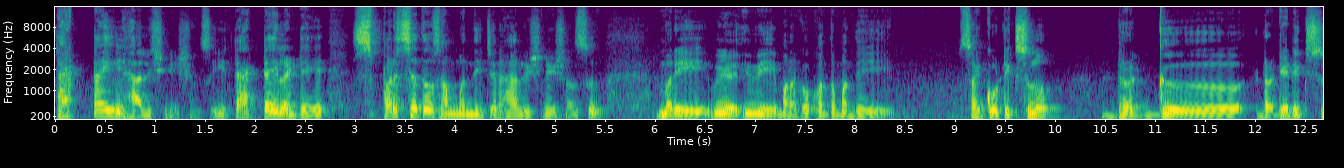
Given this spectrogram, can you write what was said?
ట్యాక్టైల్ హాలిసినేషన్స్ ఈ టాక్టైల్ అంటే స్పర్శతో సంబంధించిన హాలిసినేషన్స్ మరి ఇవి మనకు కొంతమంది సైకోటిక్స్లో డ్రగ్ డ్రగ్ ఎడిక్ట్స్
